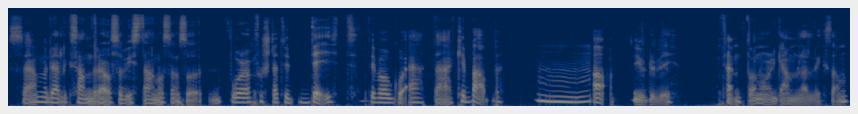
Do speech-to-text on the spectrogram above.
Så men det är Alexandra och så visste han och sen så vår första typ dejt, det var att gå och äta kebab. Mm. Ja, det gjorde vi. 15 år gamla liksom.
